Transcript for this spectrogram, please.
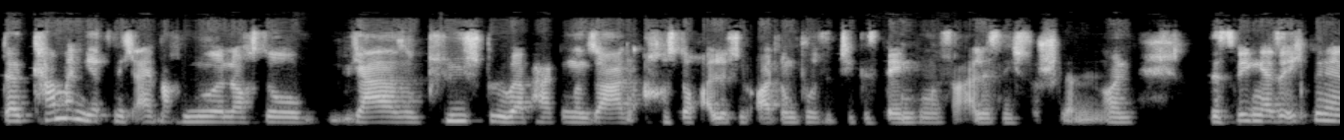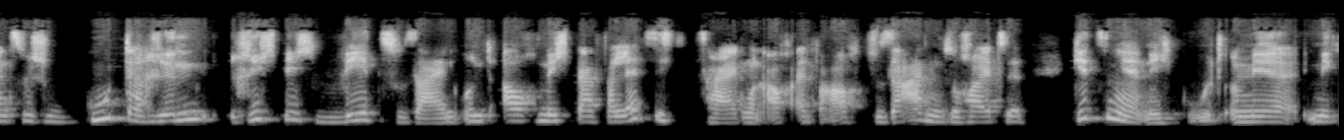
da kann man jetzt nicht einfach nur noch so, ja, so Plüsch drüber packen und sagen, ach, ist doch alles in Ordnung, positives Denken, ist doch alles nicht so schlimm. Und deswegen, also ich bin inzwischen gut darin, richtig weh zu sein und auch mich da verletzlich zu zeigen und auch einfach auch zu sagen, so heute geht's mir nicht gut. Und mir, mir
